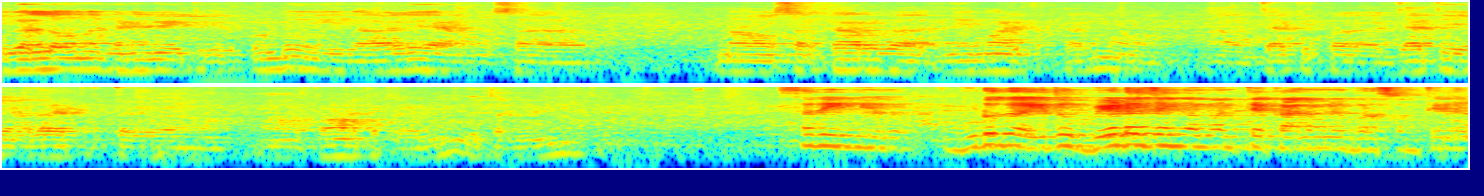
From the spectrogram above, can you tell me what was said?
ಇವೆಲ್ಲವನ್ನು ಗಣನೆಗೆ ಇಟ್ಟುಕೊಂಡು ಈಗಾಗಲೇ ಅವ್ರು ಸ ನಾವು ಸರ್ಕಾರದ ನಿಯಮಾವಳಿ ಪ್ರಕಾರ ನಾವು ಆ ಜಾತಿ ಪ ಜಾತಿ ಆದಾಯ ಪತ್ರ ಪ್ರಮಾಣಪತ್ರಗಳನ್ನು ವಿತರಣೆ ಮಾಡ್ತೀವಿ. ಸರ್ ಈಗ ಗುಡುಗ ಇದು ಬೇಡ ಜಂಗಮ ಅಂತೆ ಕಾನೂನು ಬರ್ಸು ಅಂತೇಳಿ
